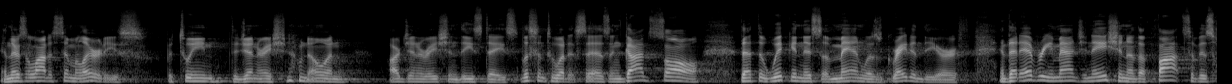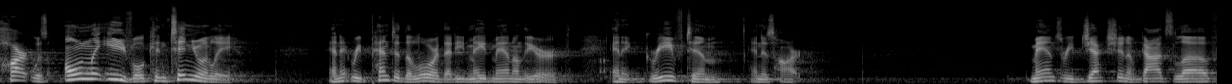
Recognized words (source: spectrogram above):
And there's a lot of similarities between the generation of Noah and our generation these days. Listen to what it says. And God saw that the wickedness of man was great in the earth, and that every imagination of the thoughts of his heart was only evil continually. And it repented the Lord that he made man on the earth, and it grieved him in his heart. Man's rejection of God's love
